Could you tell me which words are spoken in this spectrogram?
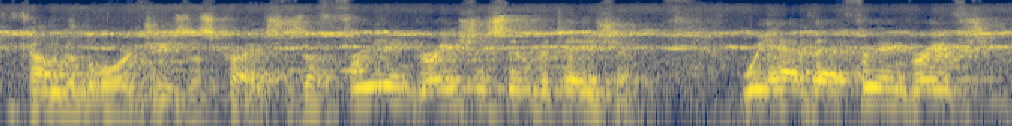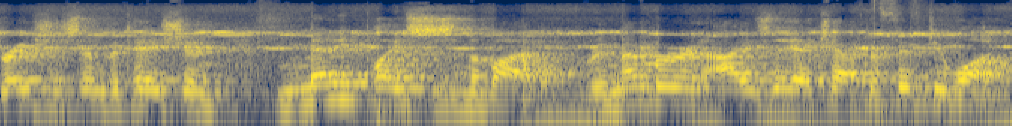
to come to the Lord Jesus Christ. It's a free and gracious invitation. We have that free and gracious invitation many places in the Bible. Remember in Isaiah chapter 51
